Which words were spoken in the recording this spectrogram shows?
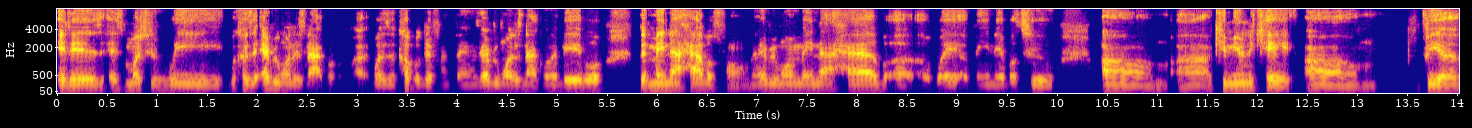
it is as much as we, because everyone is not, uh, was a couple different things. Everyone is not going to be able, that may not have a phone. Everyone may not have a, a way of being able to um, uh, communicate um, via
